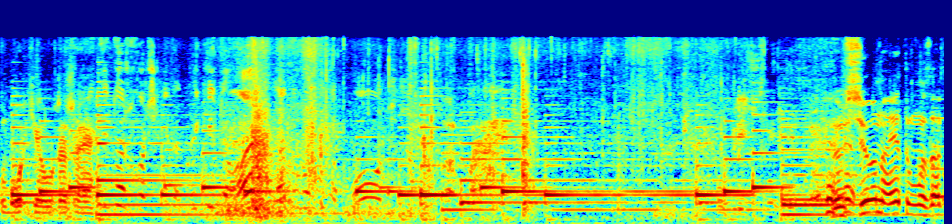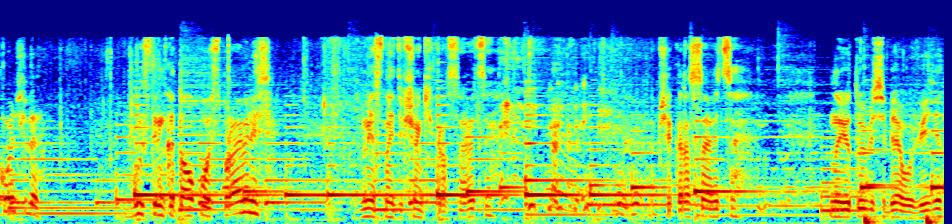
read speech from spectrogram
в уборке урожая. Ты тоже хочешь а? Ну все, на этом мы закончили. Быстренько толпой справились. Местные девчонки красавицы. Вообще красавица. На ютубе себя увидит.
